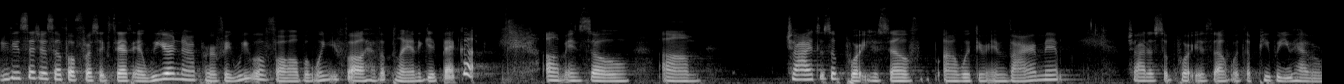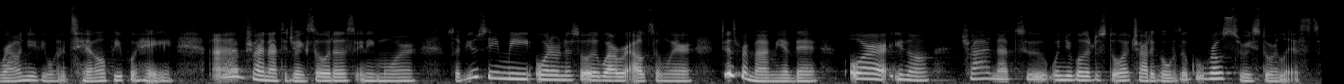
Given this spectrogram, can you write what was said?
you can set yourself up for success, and we are not perfect. We will fall, but when you fall, have a plan to get back up. Um, and so um, try to support yourself uh, with your environment. Try to support yourself with the people you have around you. If you want to tell people, hey, I'm trying not to drink sodas anymore. So if you see me ordering a soda while we're out somewhere, just remind me of that. Or, you know, try not to, when you go to the store, try to go with a grocery store list.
